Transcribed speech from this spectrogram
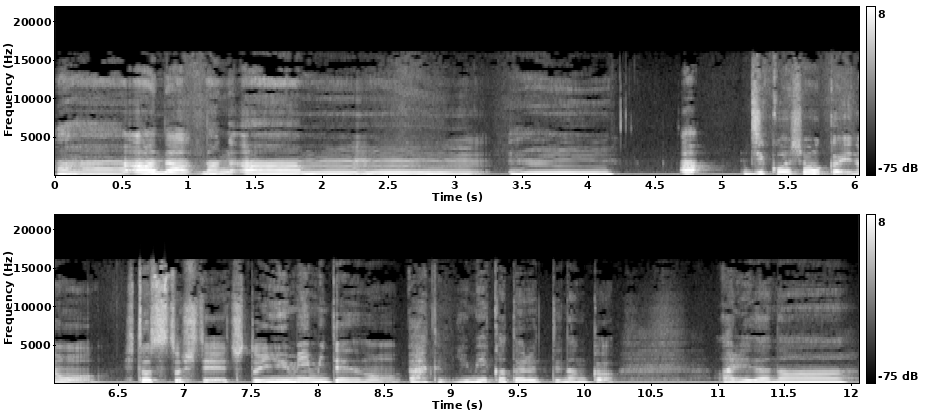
あーあななんあうんうん。うん。あ自己紹介の一つとしてちょっと夢みたいなの。あでも夢語るってなんかあれだな。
